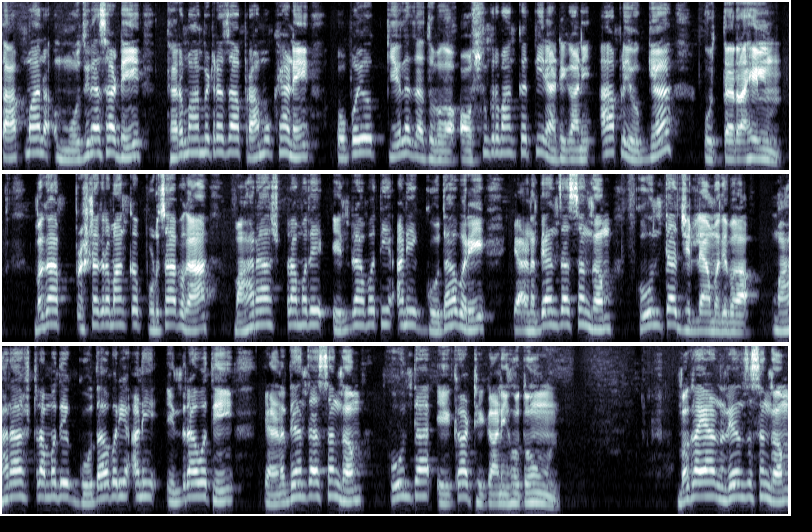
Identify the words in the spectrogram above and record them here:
तापमान मोजण्यासाठी थर्मामीटरचा प्रामुख्याने उपयोग केला जातो. बघा ऑप्शन क्रमांक तीन या ठिकाणी आपले योग्य उत्तर राहील. बघा प्रश्न क्रमांक पुढचा बघा. महाराष्ट्रामध्ये इंद्रावती आणि गोदावरी या नद्यांचा संगम कोणत्या जिल्ह्यामध्ये बघा? महाराष्ट्रामध्ये गोदावरी आणि इंद्रावती या नद्यांचा संगम कोणत्या एका ठिकाणी होतो? बघा या नद्यांचा संगम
